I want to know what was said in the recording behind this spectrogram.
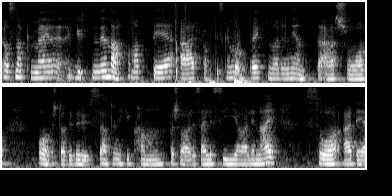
å snakke med gutten din da, om at det er faktisk en voldtekt når en jente er så overstadig berusa at hun ikke kan forsvare seg eller si ja eller nei, så er det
